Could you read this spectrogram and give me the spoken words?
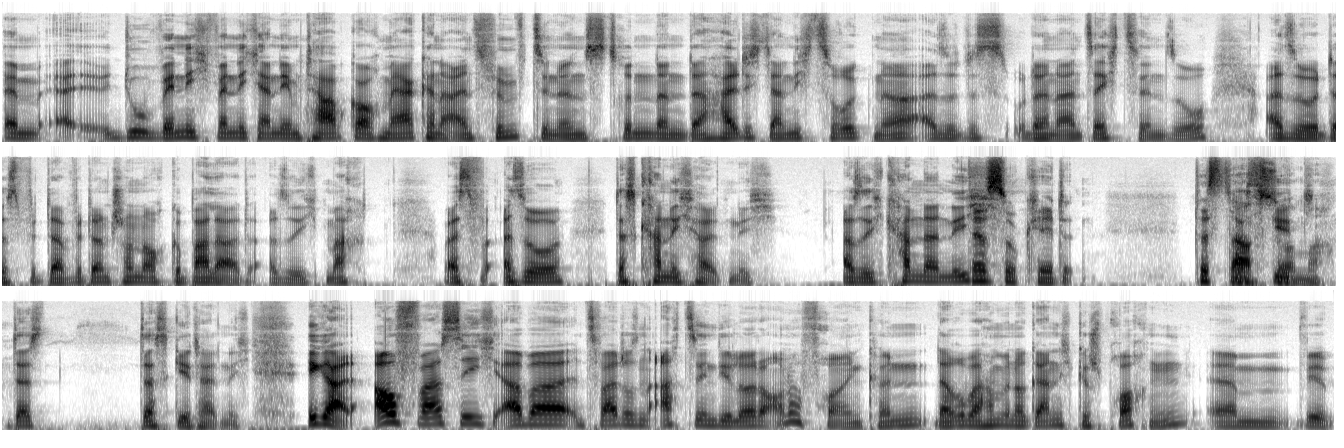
ähm, äh, du, wenn ich, wenn ich an dem Tag auch merke, eine 1,15 ist drin, dann, dann halte ich da nicht zurück, ne? Also das, oder eine 1,16 so. Also das wird, da wird dann schon auch geballert. Also ich mach, weißt du, also das kann ich halt nicht. Also ich kann da nicht. Das ist okay. Das darfst das geht, du machen. Das, das geht halt nicht. Egal, auf was sich aber 2018 die Leute auch noch freuen können, darüber haben wir noch gar nicht gesprochen. Ähm, wir,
